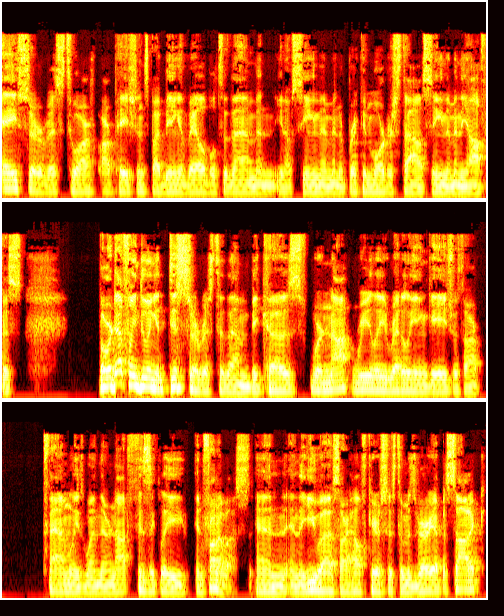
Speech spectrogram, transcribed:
a service to our, our patients by being available to them and, you know, seeing them in a brick and mortar style, seeing them in the office. but we're definitely doing a disservice to them because we're not really readily engaged with our families when they're not physically in front of us. And in the US, our healthcare system is very episodic.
